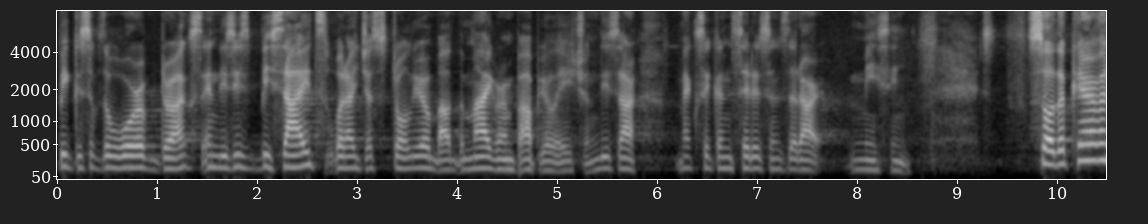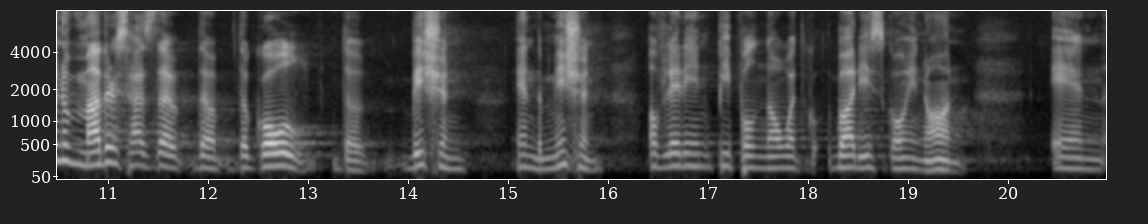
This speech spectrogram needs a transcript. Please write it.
because of the war of drugs. And this is besides what I just told you about the migrant population. These are Mexican citizens that are missing. So the Caravan of Mothers has the, the, the goal the vision and the mission of letting people know what, what is going on and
